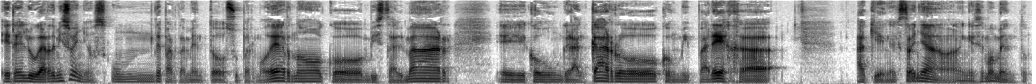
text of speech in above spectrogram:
era el lugar de mis sueños, un departamento súper moderno, con vista al mar, eh, con un gran carro, con mi pareja, a quien extrañaba en ese momento.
